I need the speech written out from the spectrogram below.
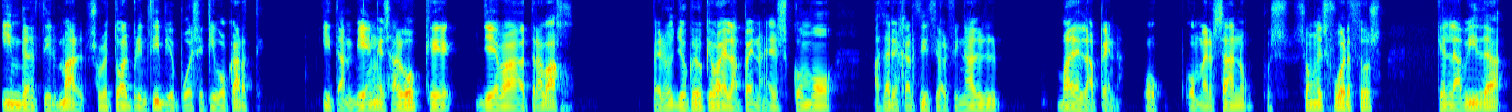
invertir mal, sobre todo al principio, puedes equivocarte. Y también es algo que lleva trabajo, pero yo creo que vale la pena. Es como hacer ejercicio, al final vale la pena. O comer sano, pues son esfuerzos que en la vida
